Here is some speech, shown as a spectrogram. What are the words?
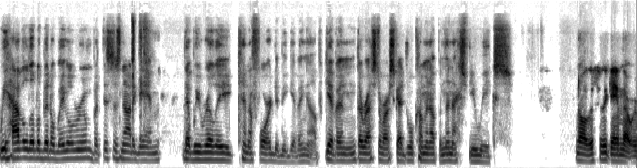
We have a little bit of wiggle room, but this is not a game that we really can afford to be giving up, given the rest of our schedule coming up in the next few weeks. No, this is a game that we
